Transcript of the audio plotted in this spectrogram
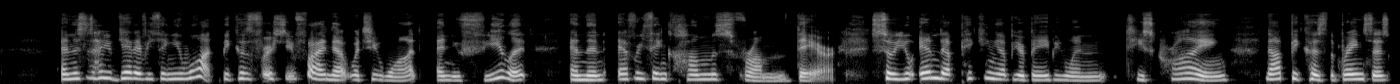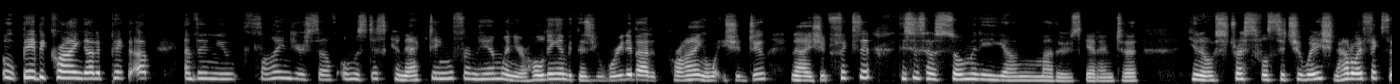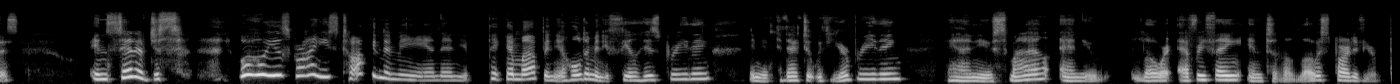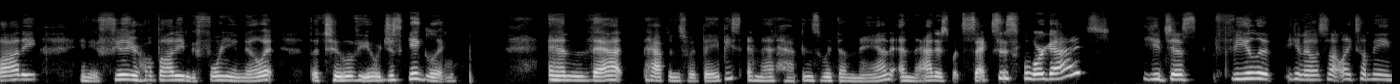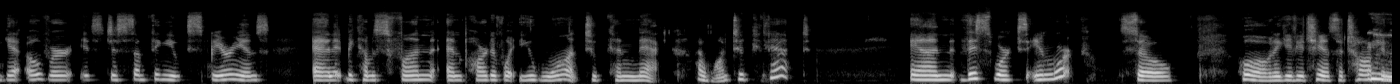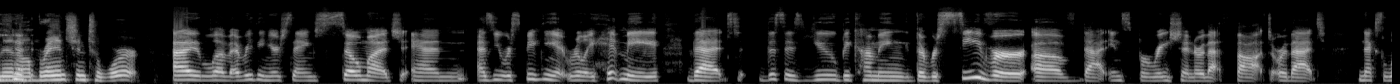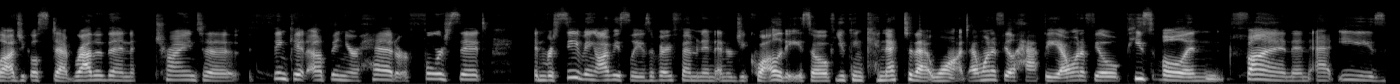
And this is how you get everything you want because first you find out what you want and you feel it and then everything comes from there. So you end up picking up your baby when he's crying, not because the brain says, Oh, baby crying, got to pick up. And then you find yourself almost disconnecting from him when you're holding him because you're worried about it crying and what you should do and how you should fix it. This is how so many young mothers get into, you know, stressful situation. How do I fix this? Instead of just oh, he's crying, he's talking to me. And then you pick him up and you hold him and you feel his breathing and you connect it with your breathing and you smile and you lower everything into the lowest part of your body and you feel your whole body. And before you know it, the two of you are just giggling. And that happens with babies and that happens with a man. And that is what sex is for, guys. You just feel it, you know, it's not like something you get over, it's just something you experience and it becomes fun and part of what you want to connect. I want to connect. And this works in work. So, oh, I'm going to give you a chance to talk and then I'll branch into work. I love everything you're saying so much. And as you were speaking, it really hit me that this is you becoming the receiver of that inspiration or that thought or that next logical step rather than trying to think it up in your head or force it and receiving obviously is a very feminine energy quality. So if you can connect to that want, I want to feel happy, I want to feel peaceful and fun and at ease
